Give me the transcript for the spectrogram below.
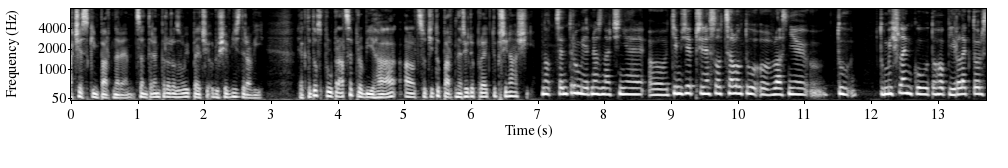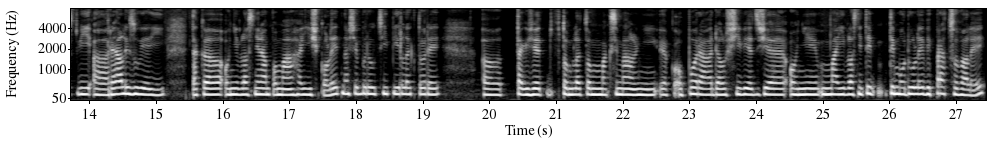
a českým partnerem, Centrem pro rozvoj péče o duševní zdraví. Jak tato spolupráce probíhá a co ti to partneři do projektu přináší? No, centrum jednoznačně tím, že přineslo celou tu vlastně tu, tu myšlenku toho peer lektorství a realizuje ji, tak oni vlastně nám pomáhají školit naše budoucí peer lektory, takže v tomhle tom maximální jako opora. Další věc, že oni mají vlastně ty, ty moduly vypracovali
